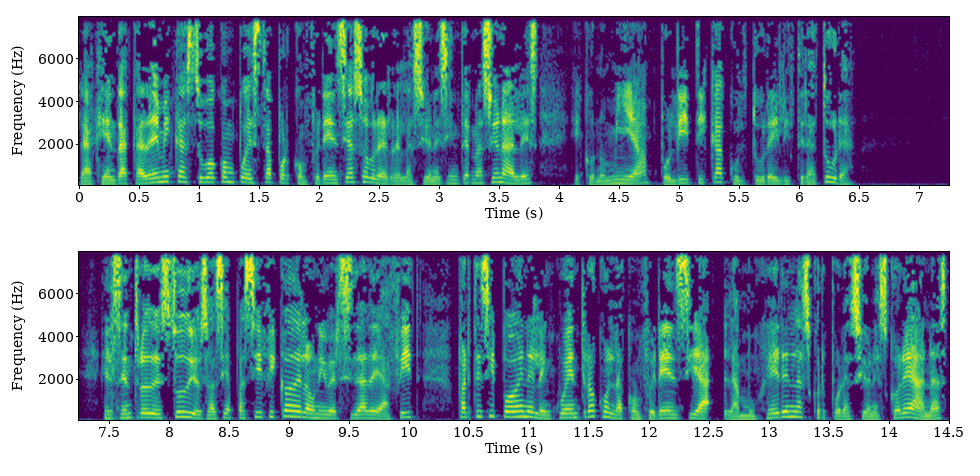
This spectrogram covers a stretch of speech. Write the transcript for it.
La agenda académica estuvo compuesta por conferencias sobre relaciones internacionales, economía, política, cultura y literatura. El Centro de Estudios Asia-Pacífico de la Universidad de AFIT participó en el encuentro con la conferencia La mujer en las corporaciones coreanas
